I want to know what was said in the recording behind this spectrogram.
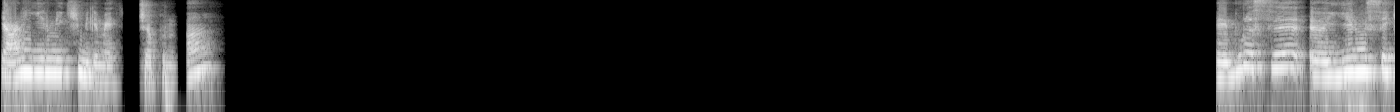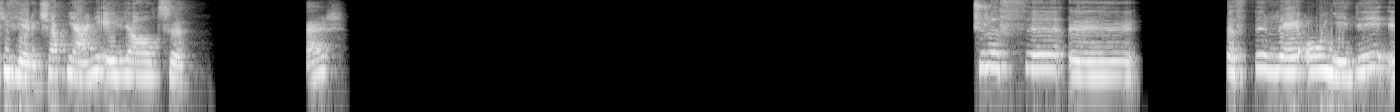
Yani 22 milimetre çapında. E, burası e, 28 yarıçap yani 56 der. Şurası e, şurası R17 e,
